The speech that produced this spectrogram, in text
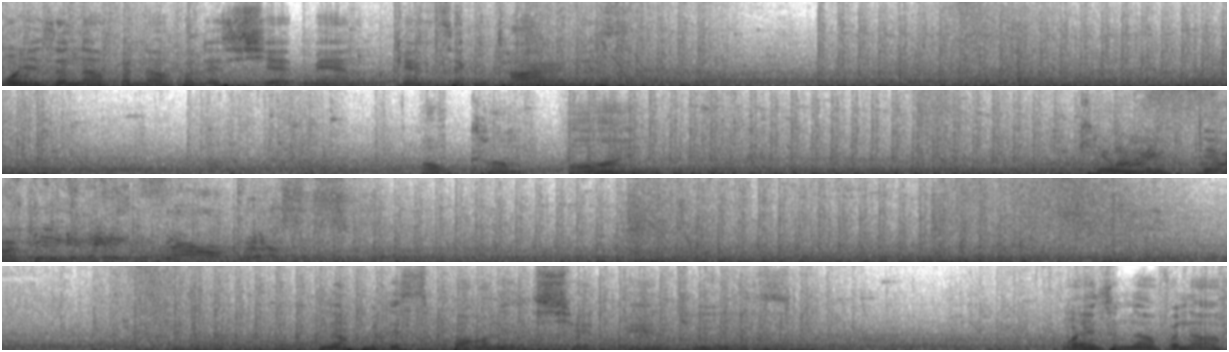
When is enough enough of this shit, man? I'm getting sick and tired of this. Oh, come on. Kill hate therapists! Enough with this spawning shit, man. Jeez. When is enough enough?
